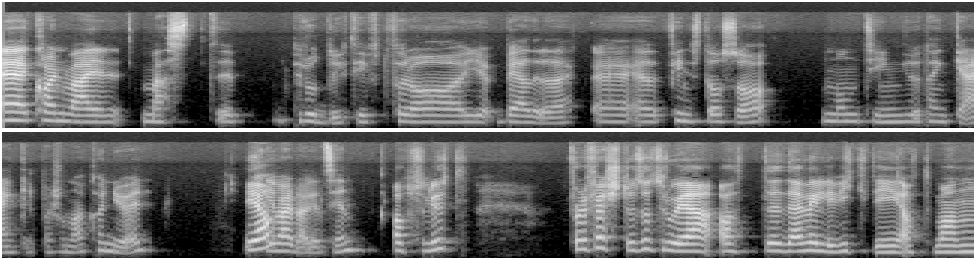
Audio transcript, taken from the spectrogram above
eh, kan være mest eh, produktivt for å bedre det, eh, finnes det også noen ting du tenker enkeltpersoner kan gjøre Ja. i hverdagen sin? Absolutt. For det første så tror jeg at det er veldig viktig at man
